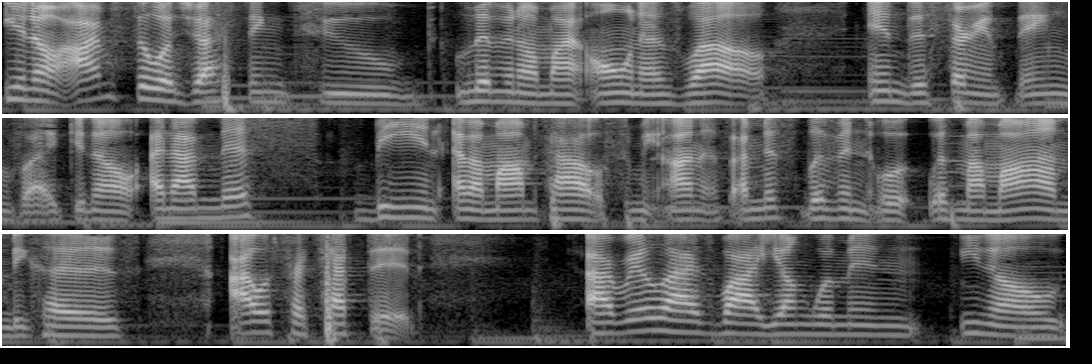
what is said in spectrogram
you know, I'm still adjusting to living on my own as well into certain things. Like, you know, and I miss being at my mom's house, to be honest. I miss living w- with my mom because I was protected. I realized why young women, you know,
